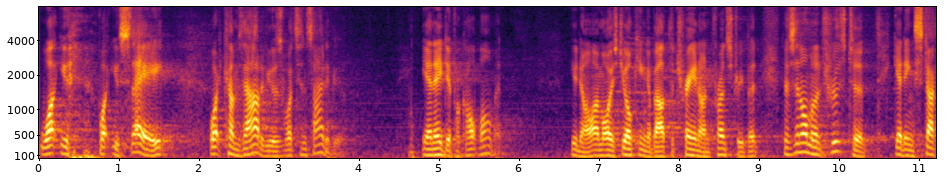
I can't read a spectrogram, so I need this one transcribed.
what you, what you say, what comes out of you is what's inside of you in a difficult moment. You know, I'm always joking about the train on Front Street, but there's an element of truth to getting stuck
